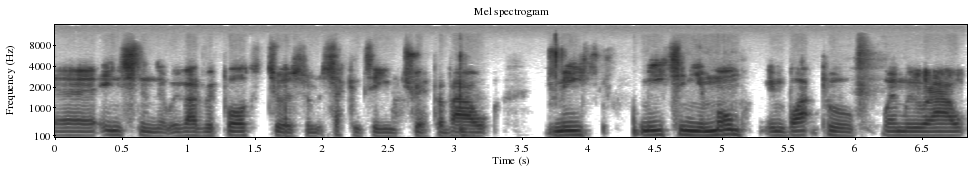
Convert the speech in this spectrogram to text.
uh, incident that we've had reported to us from a second team trip about meet, meeting your mum in Blackpool when we were out.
